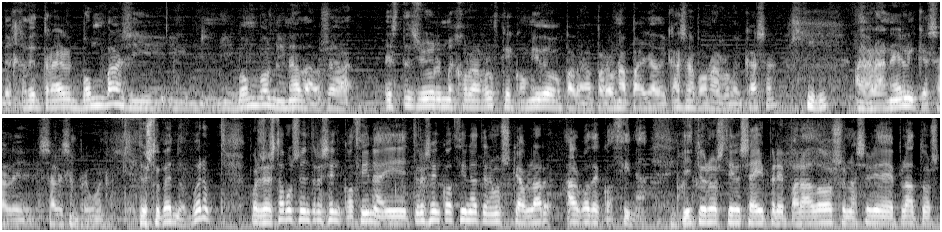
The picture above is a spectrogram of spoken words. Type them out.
dejé de traer bombas y, y- y bombos ni nada. O sea, este es yo el mejor arroz que he comido para, para una paella de casa, para un arroz de casa, a granel y que sale, sale siempre bueno. Estupendo. Bueno, pues estamos en Tres en Cocina y Tres en Cocina tenemos que hablar algo de cocina. Y tú nos tienes ahí preparados una serie de platos.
